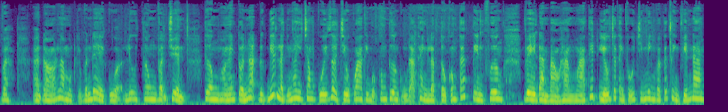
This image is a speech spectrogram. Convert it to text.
Vâng, à, đó là một cái vấn đề của lưu thông vận chuyển. Thưa ông Hoàng Anh Tuấn ạ, được biết là ngay trong cuối giờ chiều qua thì Bộ Công Thương cũng đã thành lập tổ công tác tiền phương về đảm bảo hàng hóa thiết yếu cho thành phố Hồ Chí Minh và các tỉnh phía Nam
